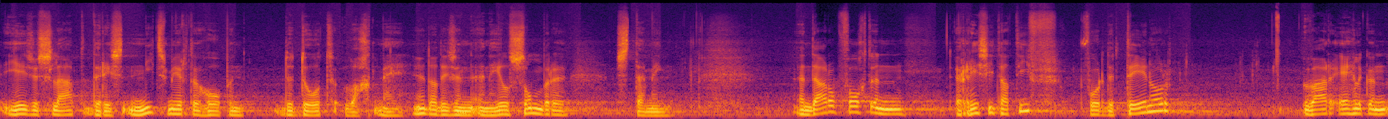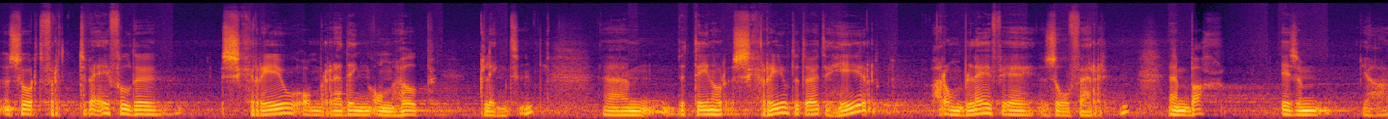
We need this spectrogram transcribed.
Jezus slaapt, er is niets meer te hopen, de dood wacht mij. Dat is een, een heel sombere stemming. En daarop volgt een recitatief voor de tenor, waar eigenlijk een, een soort vertwijfelde schreeuw om redding, om hulp klinkt. Ehm, de tenor schreeuwt het uit, Heer, waarom blijf jij zo ver? En Bach is een, ja,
